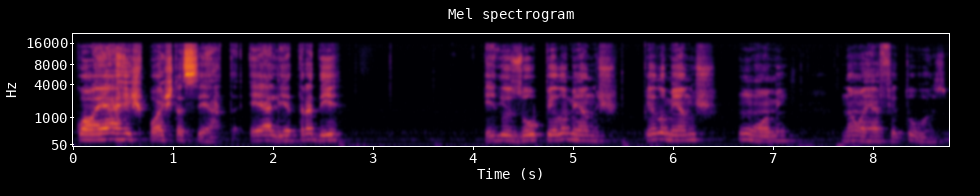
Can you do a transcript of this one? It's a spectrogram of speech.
Qual é a resposta certa? É a letra D. Ele usou pelo menos. Pelo menos um homem não é afetuoso.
